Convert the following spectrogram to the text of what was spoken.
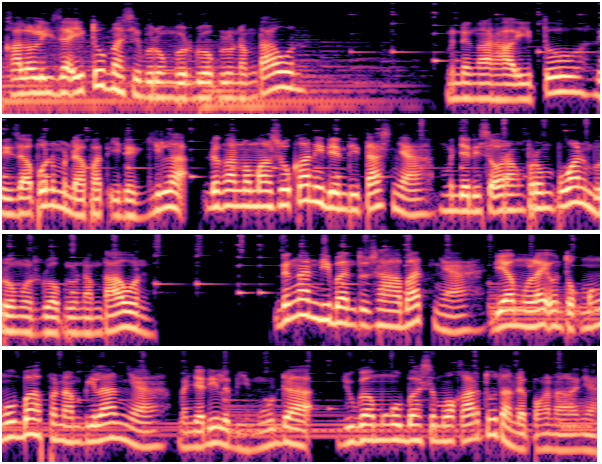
kalau Liza itu masih berumur 26 tahun. Mendengar hal itu, Liza pun mendapat ide gila dengan memasukkan identitasnya menjadi seorang perempuan berumur 26 tahun. Dengan dibantu sahabatnya, dia mulai untuk mengubah penampilannya menjadi lebih muda, juga mengubah semua kartu tanda pengenalnya.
